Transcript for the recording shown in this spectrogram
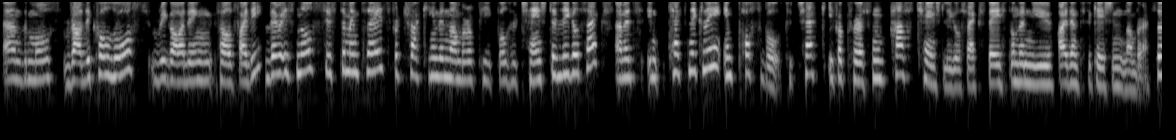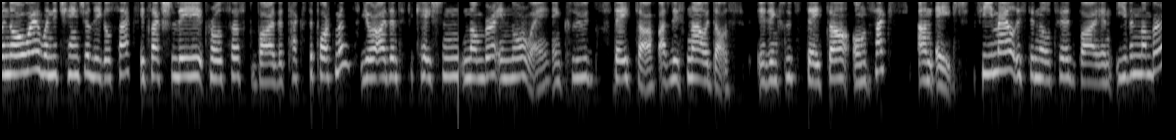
and the most radical laws regarding self-ID. There is no system in place for tracking the number of people who change their legal sex. And it's in, technically impossible to check if a person has changed legal sex based on the new identification number. So in Norway, when you change your legal sex, it's actually processed by the tax department. Your identification number in Norway includes data, at least now it does, it includes data on sex and age. Female is denoted by an even number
